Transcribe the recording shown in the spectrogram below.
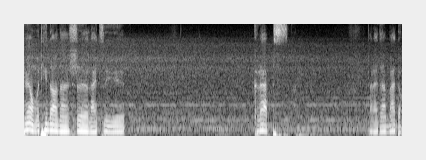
前面我们听到呢是来自于 Collapse 带来的 Medal。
